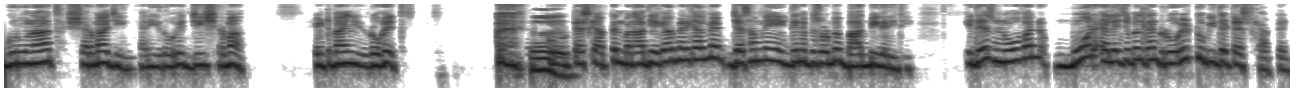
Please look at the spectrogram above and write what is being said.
गुरुनाथ शर्मा जी यानी रोहित जी शर्मा हिटमैन रोहित। को हम्म, टेस्ट कैप्टन बना दिया गया। और मेरे ख्याल में जैसा हमने एक दिन एपिसोड में बात भी करी थी कि there is no one more eligible than Rohit to be the test captain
